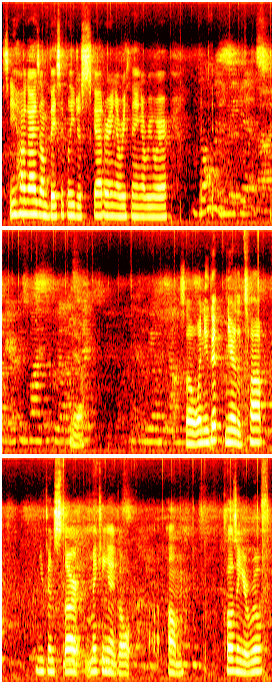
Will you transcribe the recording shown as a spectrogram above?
See how guys I'm basically just scattering everything everywhere. Yeah. So when you get near the top, you can start making it go, um, closing your roof.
